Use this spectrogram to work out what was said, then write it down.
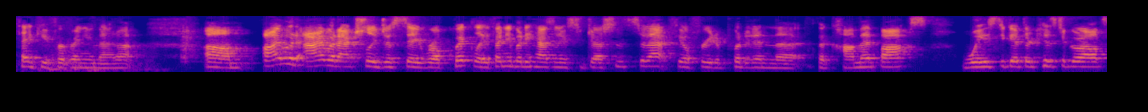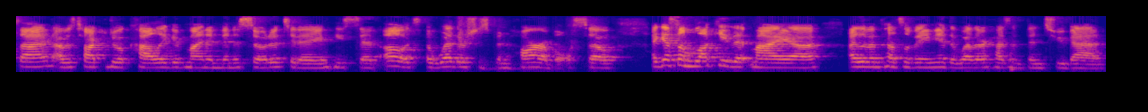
Thank you for bringing that up. Um, I would I would actually just say real quickly, if anybody has any suggestions to that, feel free to put it in the, the comment box. Ways to get their kids to go outside. I was talking to a colleague of mine in Minnesota today, and he said, "Oh, it's the weather's just been horrible." So I guess I'm lucky that my uh, I live in Pennsylvania. The weather hasn't been too bad.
